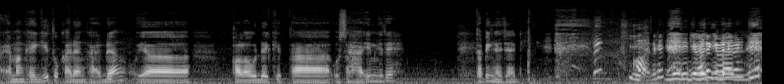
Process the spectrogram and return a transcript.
emang kayak gitu kadang-kadang ya kalau udah kita usahain gitu ya. Tapi nggak jadi. jadi tiba-tiba dia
